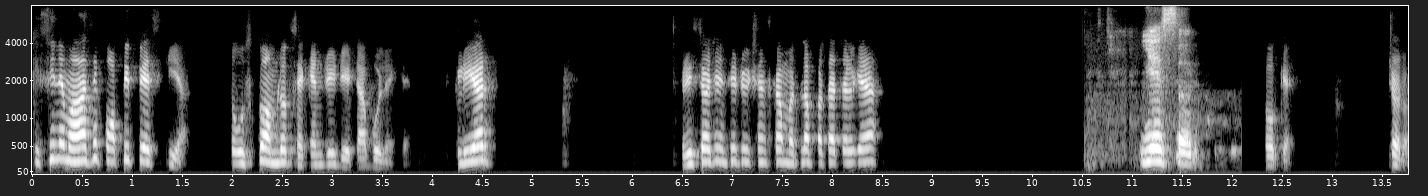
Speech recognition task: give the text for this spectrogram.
किसी ने वहाँ से कॉपी पेस्ट किया तो उसको हम लोग सेकेंडरी डेटा बोलेंगे। क्लियर रिसर्च इंस्टीट्यूशन का मतलब पता चल गया। यस सर ओके चलो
